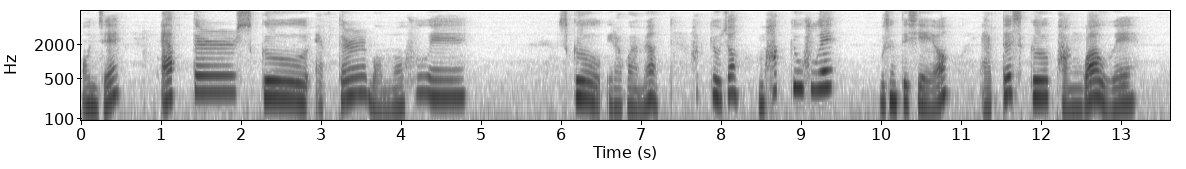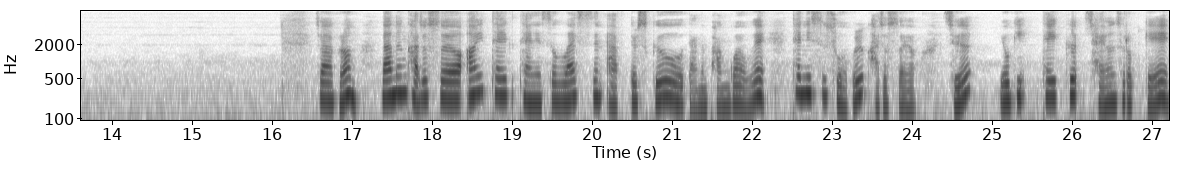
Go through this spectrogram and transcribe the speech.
언제? after school, after 뭐뭐 후에 school이라고 하면 학교죠. 그럼 학교 후에 무슨 뜻이에요? After school 방과 후에 자, 그럼 나는 가졌어요. I take tennis lesson after school. 나는 방과 후에 테니스 수업을 가졌어요. 즉, 여기 take 자연스럽게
